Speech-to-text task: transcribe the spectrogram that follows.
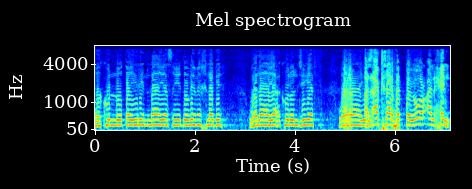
وكل طير لا يصيد بمخلبه ولا يأكل الجيف ولا. الأكثر في الطيور الحل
